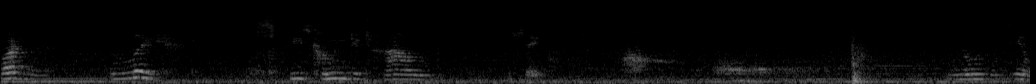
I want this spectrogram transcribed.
Spider-Man unleashed. He's coming to town to save us. No one can see him.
